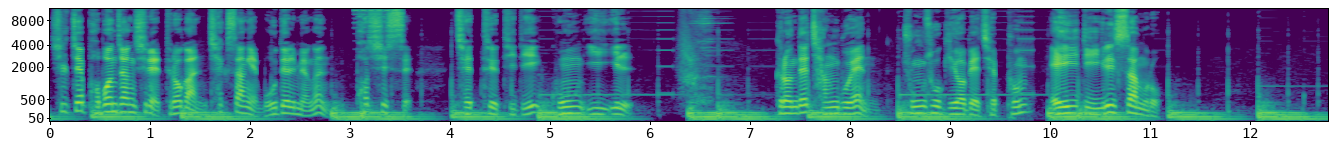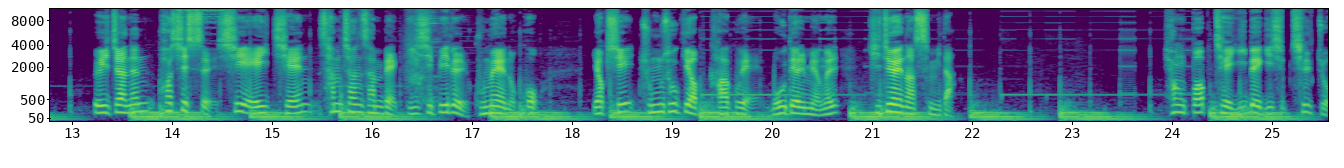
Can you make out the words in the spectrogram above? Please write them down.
실제 법원장실에 들어간 책상의 모델명은 퍼시스 ZDD021 그런데 장부엔 중소기업의 제품 AD13으로 의자는 퍼시스 CHN 3321을 구매해놓고 역시 중소기업 가구의 모델명을 기재해놨습니다. 형법 제227조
